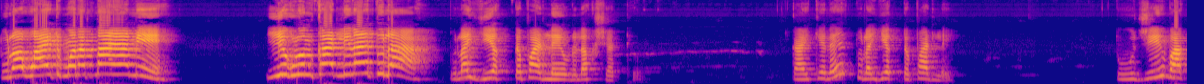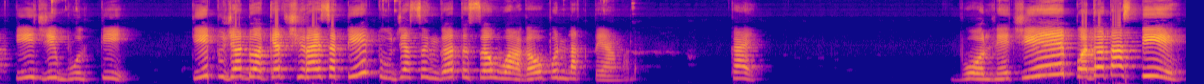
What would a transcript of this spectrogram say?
तुला वाईट म्हणत नाही आम्ही. इगळून काढली नाही तुला. तुला एकटं पाडलं एवढं लक्षात ठेव. काय केलंय? तुला एकटं पाडलंय. तू जी वागती जी बोलती ती तुझ्या डोक्यात शिरायसाठी तुझ्या संग तसं वागावं पण लागतंय आम्हाला. काय? बोलण्याची पद्धत असती.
